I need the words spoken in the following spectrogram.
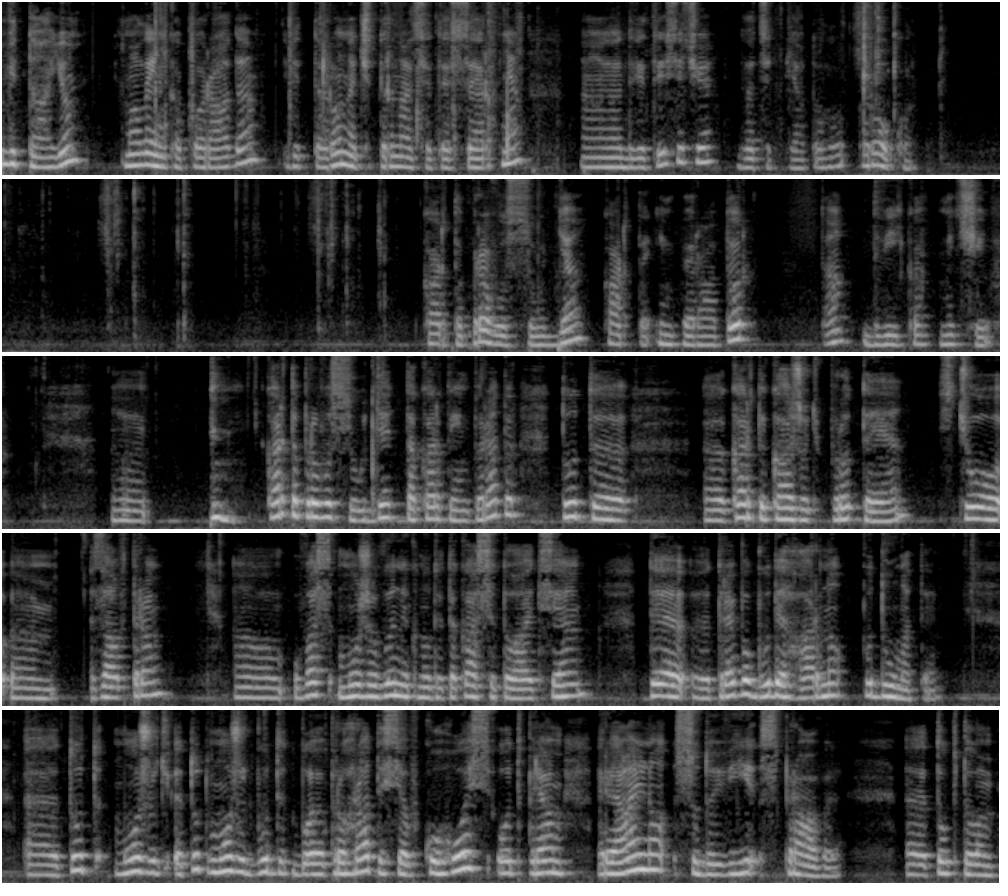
Вітаю! Маленька порада від Таро на 14 серпня е, 2025 року. Карта правосуддя, карта імператор та двійка мечів. Е, Карта правосуддя та карта імператор. Тут е, е, карти кажуть про те, що е, завтра е, у вас може виникнути така ситуація, де е, треба буде гарно подумати. Е, Тут можуть, тут можуть бути, програтися в когось от прям реально судові справи. Тобто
